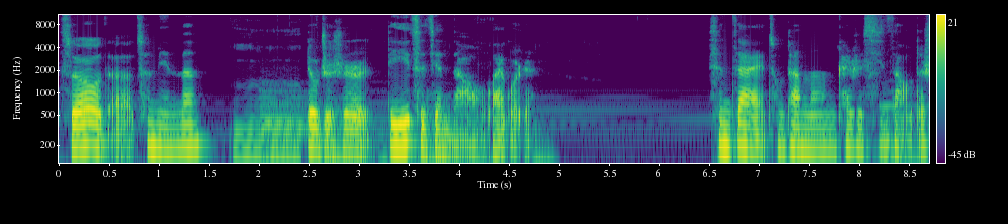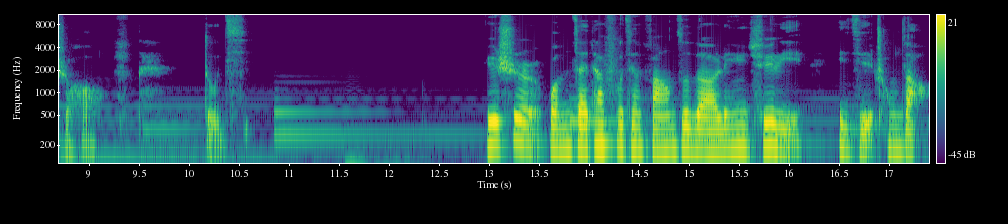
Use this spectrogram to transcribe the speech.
所有的村民们都只是第一次见到外国人。现在从他们开始洗澡的时候读起。于是我们在他父亲房子的淋浴区里一起冲澡，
